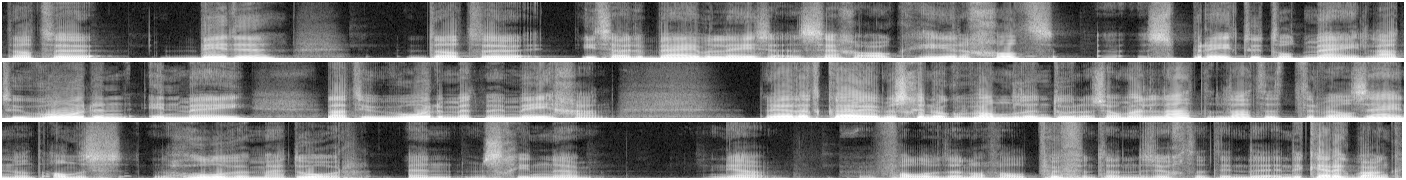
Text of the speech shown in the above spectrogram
dat we bidden, dat we iets uit de Bijbel lezen en zeggen ook, Heere God, spreekt u tot mij, laat uw woorden in mij, laat uw woorden met mij meegaan. Nou ja, dat kan je misschien ook wandelend doen en zo, maar laat, laat het er wel zijn, want anders hollen we maar door. En misschien, uh, ja, vallen we dan nog wel puffend en zuchtend in de, in de kerkbank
